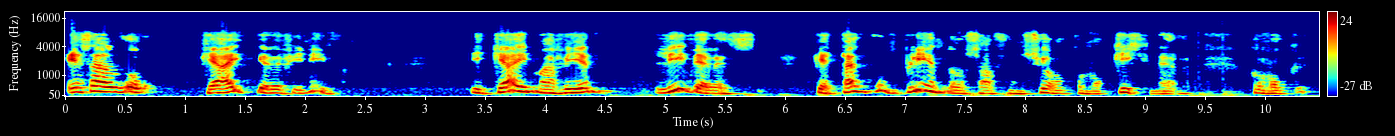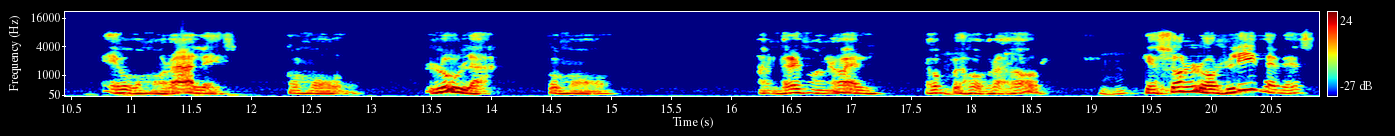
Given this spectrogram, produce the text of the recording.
es algo que hay que definir y que hay más bien líderes que están cumpliendo esa función como Kirchner, como Evo Morales, como Lula, como Andrés Manuel López Obrador, que son los líderes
